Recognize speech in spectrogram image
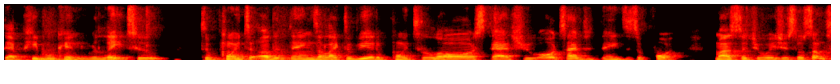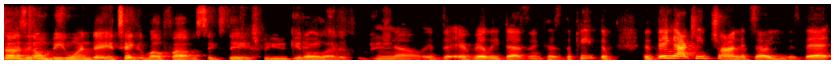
that people can relate to to point to other things. I like to be able to point to law, statute, all types of things to support my situation. So sometimes it don't be one day. It take about five or six days for you to get all that information. No, it, it really doesn't. Because the, pe- the the thing I keep trying to tell you is that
